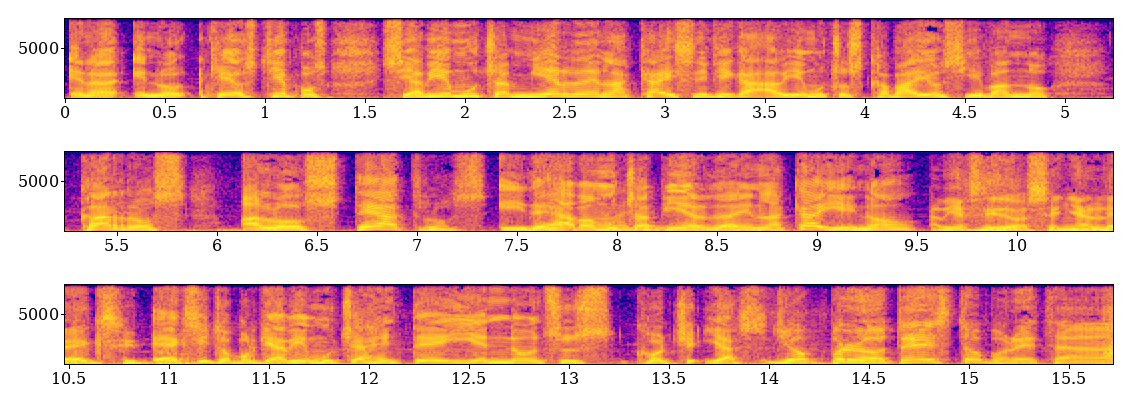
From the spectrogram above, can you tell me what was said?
en, en lo- aquellos tiempos, si había mucha mierda en la calle, significa había muchos caballos llevando carros a los teatros y dejaban mucha mierda en la calle, ¿no? Había sido señal de éxito. Éxito porque había mucha gente yendo en sus coches. Yes. Yo protesto por esta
